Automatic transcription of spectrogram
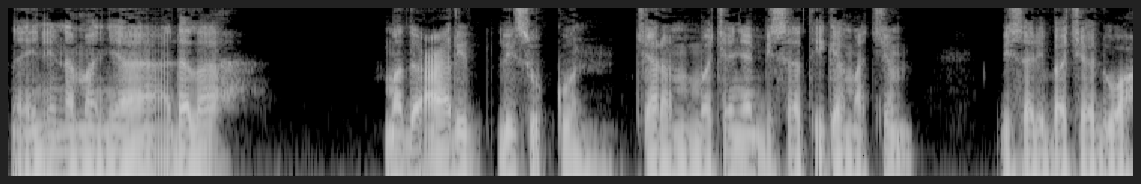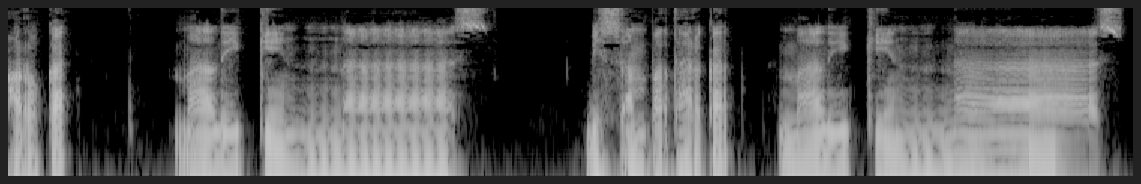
Nah ini namanya adalah mada arid li sukun. cara membacanya bisa tiga macam bisa dibaca dua harokat. Malikin nas. Bisa empat harokat. Malikin nas.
